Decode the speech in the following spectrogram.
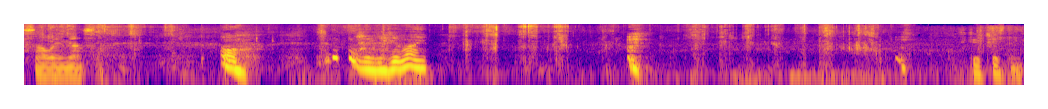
Сало і м'ясо. о. Це вже вигріває. Таке чистеньке.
